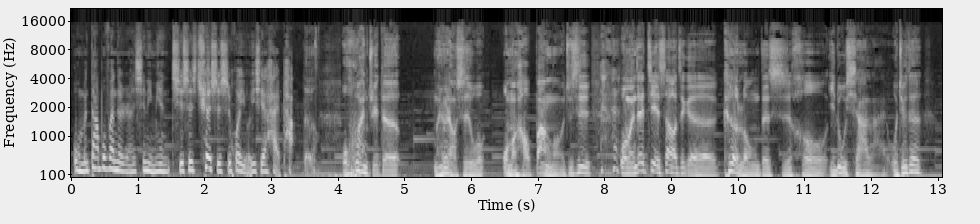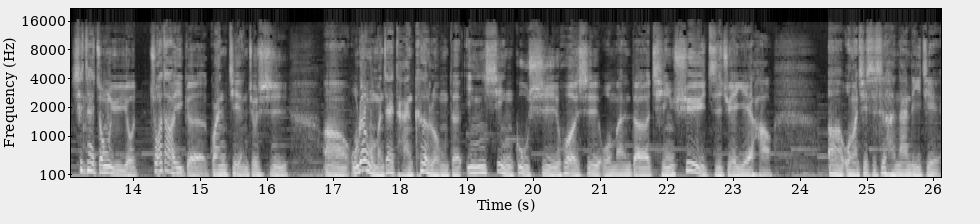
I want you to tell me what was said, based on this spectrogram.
我们大部分的人心里面其实确实是会有一些害怕的。我忽然觉得美瑞老师，我我们好棒哦！就是我们在介绍这个克隆的时候，一路下来，我觉得现在终于有抓到一个关键，就是。呃，无论我们在谈克隆的阴性故事，或者是我们的情绪直觉也好，呃，我们其实是很难理解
